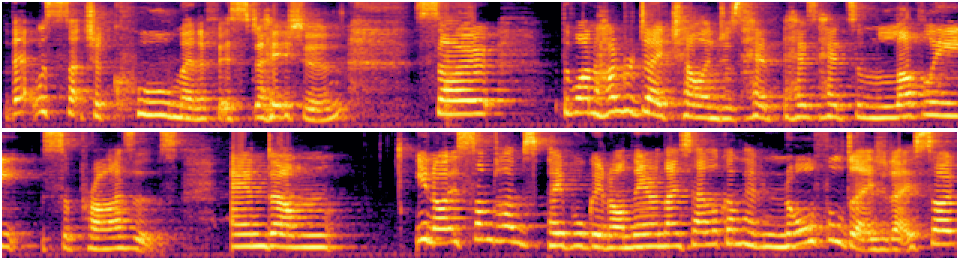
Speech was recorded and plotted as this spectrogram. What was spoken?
that was such a cool manifestation. So the 100 day challenge has had, has had some lovely surprises. And, um, you know, sometimes people get on there and they say, Look, I'm having an awful day today. So,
